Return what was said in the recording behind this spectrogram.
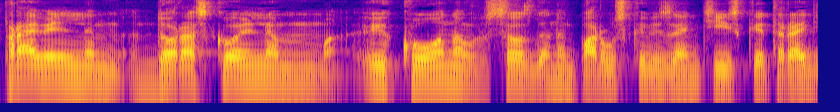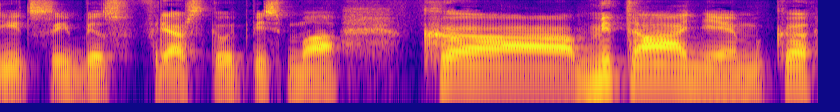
правильным дораскольным иконам, созданным по русско-византийской традиции, без фряжского письма, к метаниям, к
